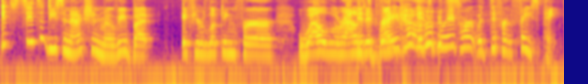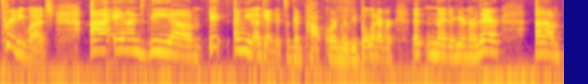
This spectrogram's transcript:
it's it's a decent action movie but if you're looking for well-rounded Brave, redcoats, it's Braveheart with different face paint. pretty much uh, and the um it i mean again it's a good popcorn movie but whatever that neither here nor there um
